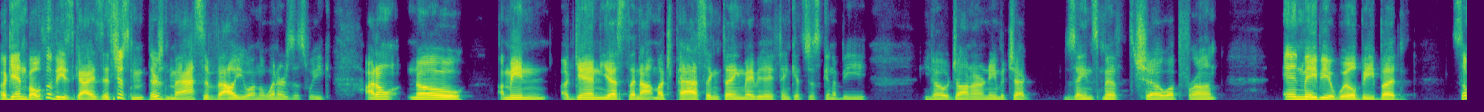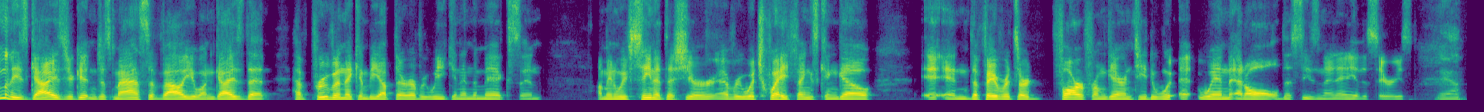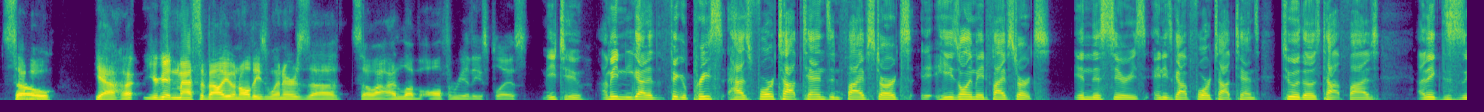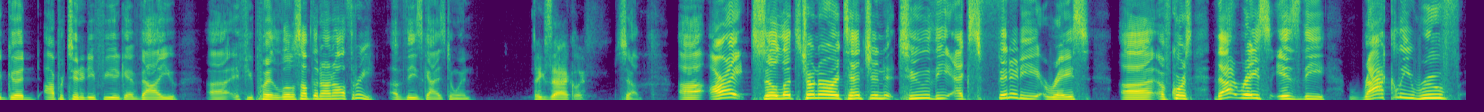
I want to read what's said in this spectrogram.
Again, both of these guys, it's just there's massive value on the winners this week. I don't know. I mean, again, yes, the not much passing thing. Maybe they think it's just going to be, you know, John Hunter Nemechek, Zane Smith show up front, and maybe it will be. But some of these guys, you're getting just massive value on guys that have proven they can be up there every week and in the mix. And I mean, we've seen it this year. Every which way things can go and the favorites are far from guaranteed to eh, win at all this season in any of the series. Yeah. So, yeah, uh, you're getting massive value in all these winners. Uh, so I love all three of these plays. Me too. I mean, you got to figure Preece has four top tens and five starts. He's only made five starts in this series, and he's got four top tens, two of those top fives. I think this is a good opportunity for you to get value uh, if you put a little something on all three of these guys to win. Exactly. So uh, all right, so let's turn our attention to the Xfinity race. Uh, of course, that race is the Rackley Roof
